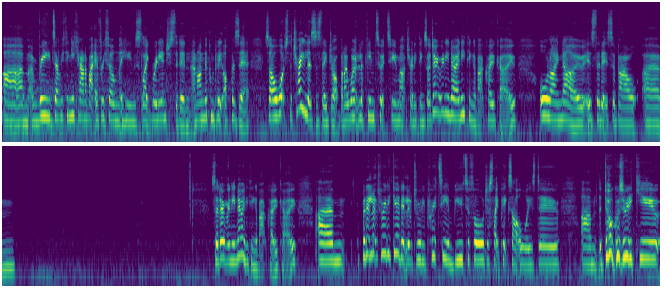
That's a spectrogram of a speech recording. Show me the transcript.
um, and reads everything he can about every film that he's like really interested in. And I'm the complete opposite. So I'll watch the trailers as they drop, but I won't look into it too much or anything. So I don't really know anything about Coco. All I know is that it's about. Um, so I don't really know anything about Coco. Um, but it looked really good. It looked really pretty and beautiful, just like Pixar always do. Um, the dog was really cute.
